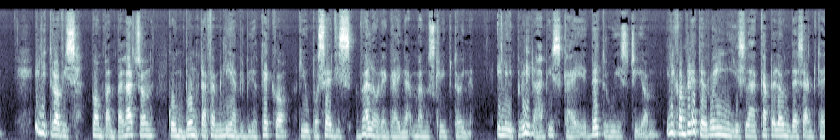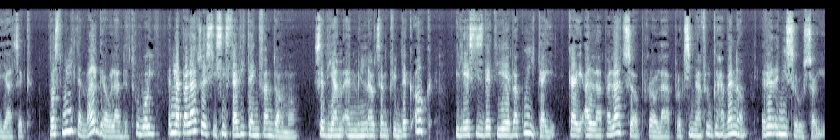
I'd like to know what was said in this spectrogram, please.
Ili trovis pompan palazon, con bonta familia biblioteco, kiu posedis valoregain manuscriptoin. Ili prirabis cae detruis cion. Ili complete ruinis la capelon de Sancta Jacek. Post milite malgrau la detruoi, en la palazzo estis instalita infandomo, sed jam en 1958 ili estis de tie evacuitai, cae alla palazzo pro la proxima flughaveno revenis russoi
